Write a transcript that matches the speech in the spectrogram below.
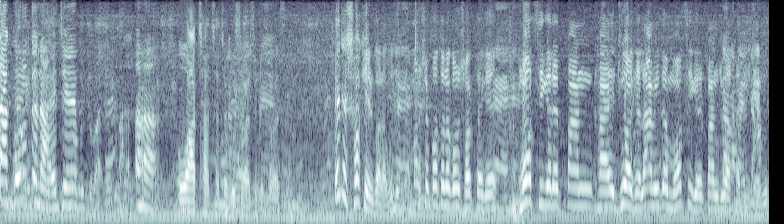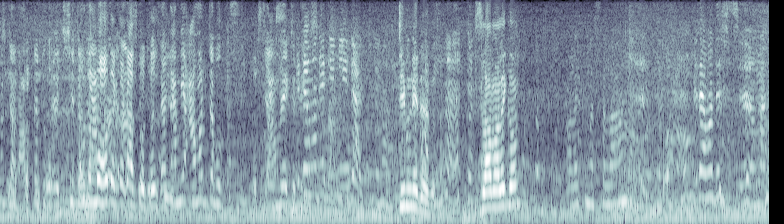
না গরুতে না এই যে হ্যাঁ ও আচ্ছা আচ্ছা আচ্ছা বুঝতে পারছি বুঝতে পারছি। এটা শখের করা বুঝলেন মানুষের কত রকম শখ থাকে। মদ সিগারেট পান খায় জুয়া খেলে। আমি তো মদ সিগারেট পান জুয়া খাই বুঝছেন মহৎ একটা কাজ করতেছি আমি আমারটা বলতেছি। আমরা এটা টিম লিডার টিম লিডার আসসালামু আলাইকুম। ওয়ালাইকুম আসসালাম। এটা আমাদের মানে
